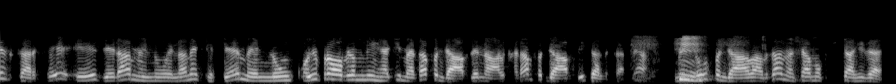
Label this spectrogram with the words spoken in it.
ਇਸ ਕਰਕੇ ਇਹ ਜਿਹੜਾ ਮੈਨੂੰ ਇਹਨਾਂ ਨੇ ਖਿੱਚਿਆ ਮੈਨੂੰ ਕੋਈ ਪ੍ਰੋਬਲਮ ਨਹੀਂ ਹੈ ਕਿ ਮੈਂ ਤਾਂ ਪੰਜਾਬ ਦੇ ਨਾਲ ਖੜਾ ਪੰਜਾਬ ਦੀ ਗੱਲ ਕਰ ਰਿਹਾ ਮੈਨੂੰ ਪੰਜਾਬ ਆਪਦਾ ਨਸ਼ਾ ਮੁਕਤ ਚਾਹੀਦਾ।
